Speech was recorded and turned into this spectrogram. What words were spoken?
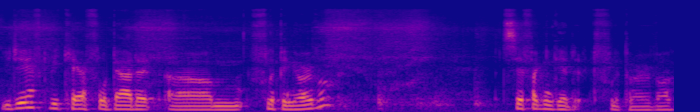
you do have to be careful about it um, flipping over. Let's see if I can get it to flip over.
